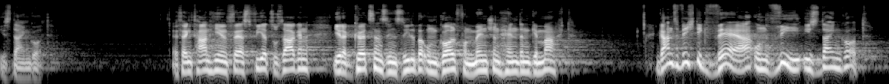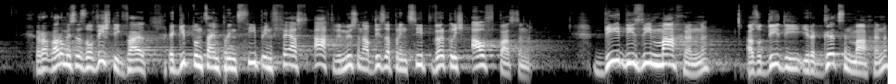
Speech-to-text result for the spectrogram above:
ist dein Gott? Er fängt an hier in Vers 4 zu sagen, ihre Götzen sind Silber und Gold von Menschenhänden gemacht. Ganz wichtig, wer und wie ist dein Gott? Warum ist es so wichtig? Weil er gibt uns ein Prinzip in Vers 8. Wir müssen auf dieses Prinzip wirklich aufpassen. Die, die sie machen, also die, die ihre Götzen machen,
